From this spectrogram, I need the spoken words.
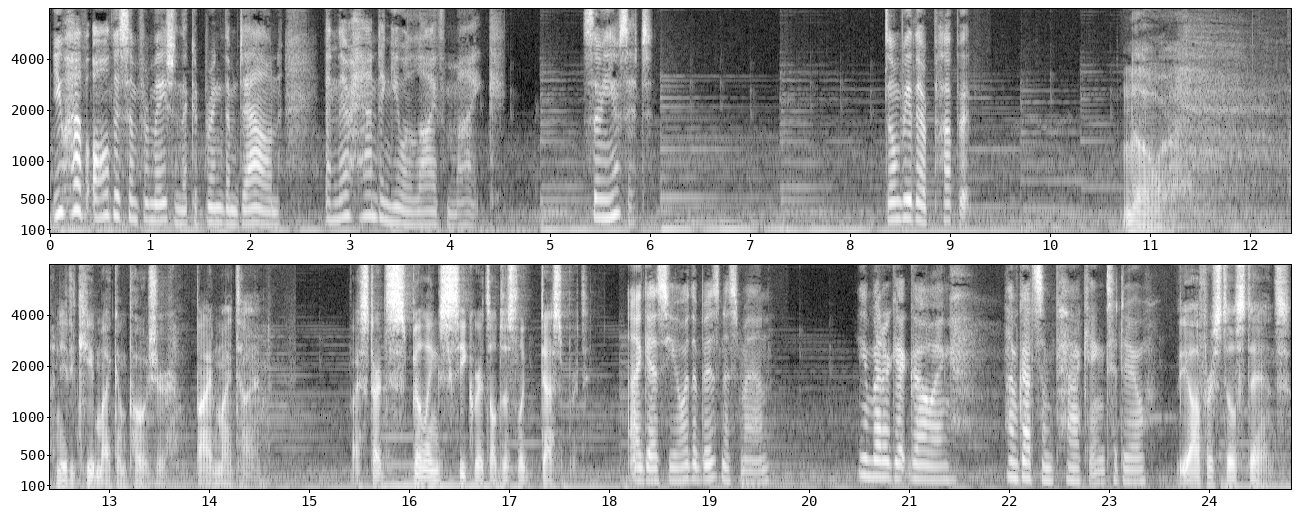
You have all this information that could bring them down, and they're handing you a live mic. So use it. Don't be their puppet. No, uh, I need to keep my composure, bide my time. If I start spilling secrets, I'll just look desperate. I guess you're the businessman. You better get going. I've got some packing to do. The offer still stands.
